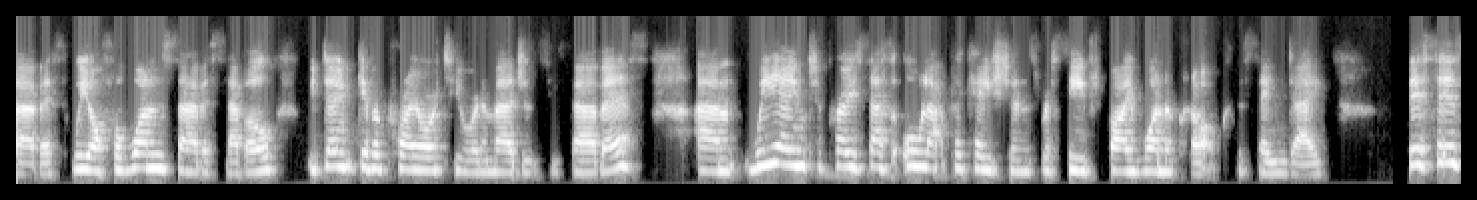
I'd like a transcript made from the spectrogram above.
service. We offer one service level. We don't give a priority or an emergency service. Um, we aim to process all applications received by one o'clock the same day. This is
